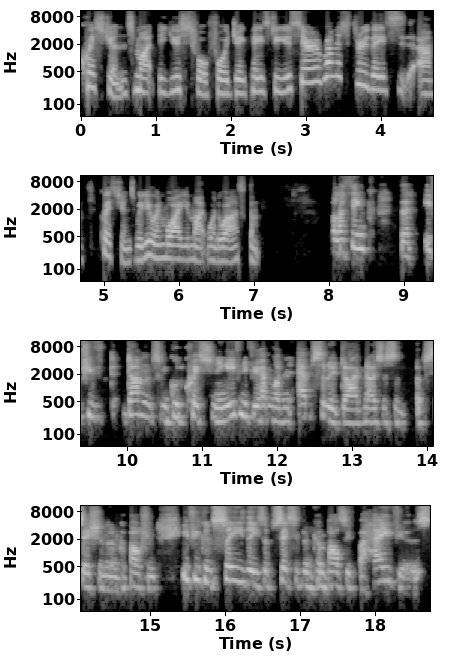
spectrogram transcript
questions might be useful for GPs to use. Sarah, run us through these um, questions, will you, and why you might want to ask them. Well, I think that if you've done some good questioning, even if you haven't got an absolute diagnosis of obsession and compulsion, if you can see these obsessive and compulsive behaviours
